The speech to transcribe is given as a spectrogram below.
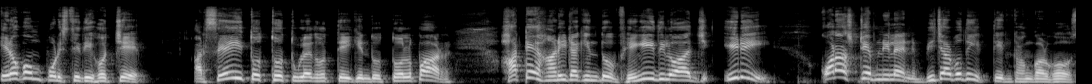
এরকম পরিস্থিতি হচ্ছে। আর সেই তথ্য তুলে ধরতেই কিন্তু তোলপার হাটে হাঁড়িটা কিন্তু ভেঙেই দিল আজ ইডি। কড়া স্টেপ নিলেন বিচারপতি তীর্থঙ্কর ঘোষ।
